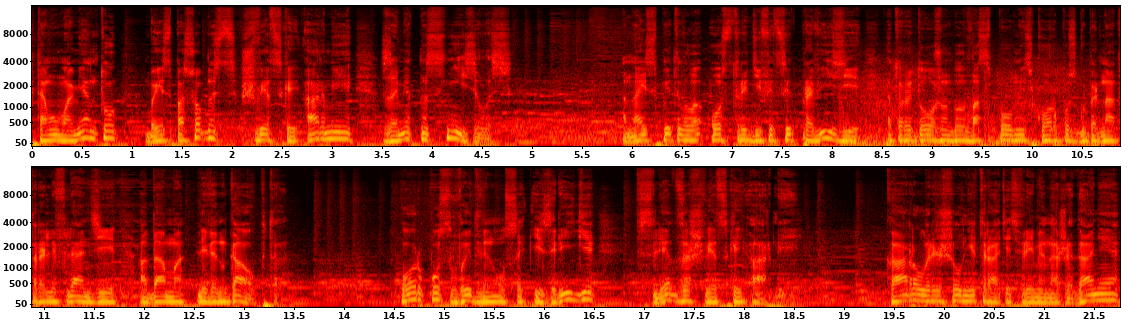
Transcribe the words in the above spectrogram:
к тому моменту боеспособность шведской армии заметно снизилась. Она испытывала острый дефицит провизии, который должен был восполнить корпус губернатора Лифляндии Адама Левенгаупта. Корпус выдвинулся из Риги вслед за шведской армией. Карл решил не тратить время на ожидание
